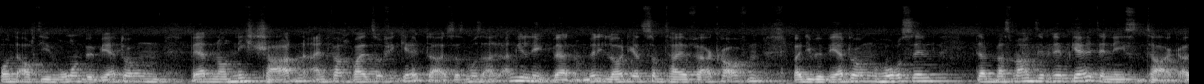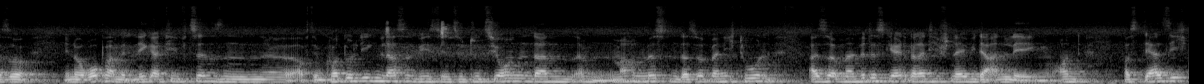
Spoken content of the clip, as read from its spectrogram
und auch die hohen Bewertungen werden noch nicht schaden, einfach weil so viel Geld da ist. Das muss angelegt werden. Und wenn die Leute jetzt zum Teil verkaufen, weil die Bewertungen hoch sind, dann was machen sie mit dem Geld den nächsten Tag? Also in Europa mit Negativzinsen äh, auf dem Konto liegen lassen, wie es Institutionen dann ähm, machen müssten, das wird man nicht tun. Also man wird das Geld relativ schnell wieder anlegen. Und aus der Sicht,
